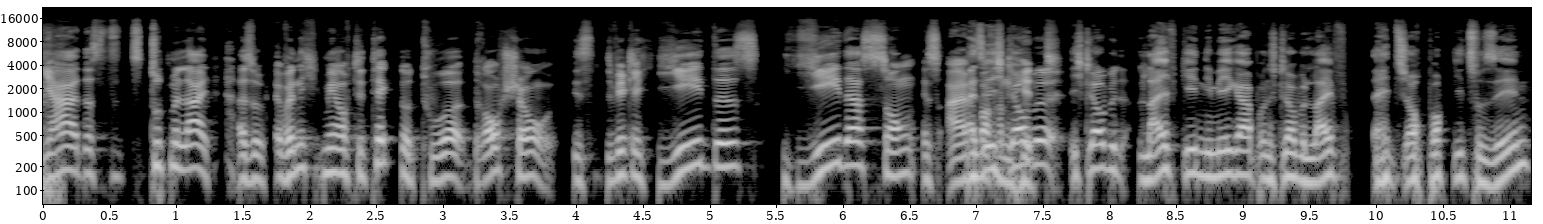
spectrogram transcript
Ja, das, das tut mir leid. Also, wenn ich mir auf die Techno-Tour drauf schaue, ist wirklich jedes, jeder Song ist einfach Also ich ein glaube, Hit. ich glaube, live gehen die mega ab und ich glaube, live hätte ich auch Bock, die zu sehen.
